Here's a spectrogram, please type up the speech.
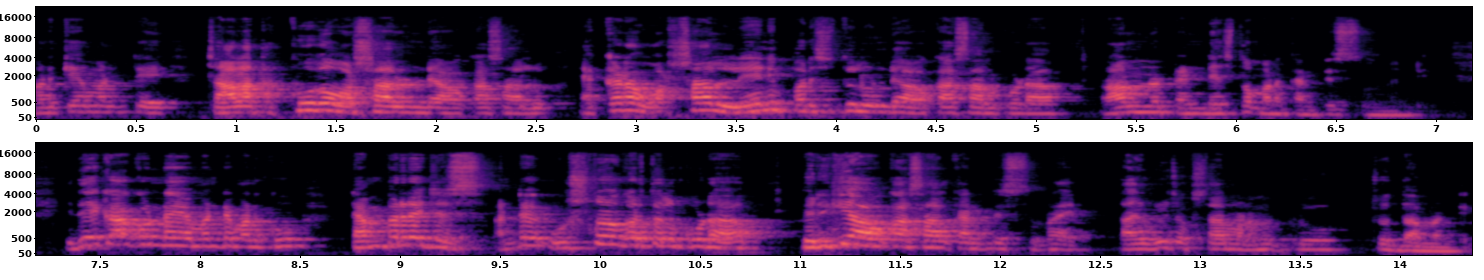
మనకేమంటే చాలా తక్కువగా వర్షాలు ఉండే అవకాశాలు ఎక్కడ వర్షాలు లేని పరిస్థితులు ఉండే అవకాశాలు కూడా రానున్న టెన్ డేస్లో మనకు కనిపిస్తుందండి. ఇదే కాకుండా ఏమంటే మనకు టెంపరేచర్స్ అంటే ఉష్ణోగ్రతలు కూడా పెరిగే అవకాశాలు కనిపిస్తున్నాయి. దాని గురించి ఒకసారి మనం ఇప్పుడు చూద్దామండి.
